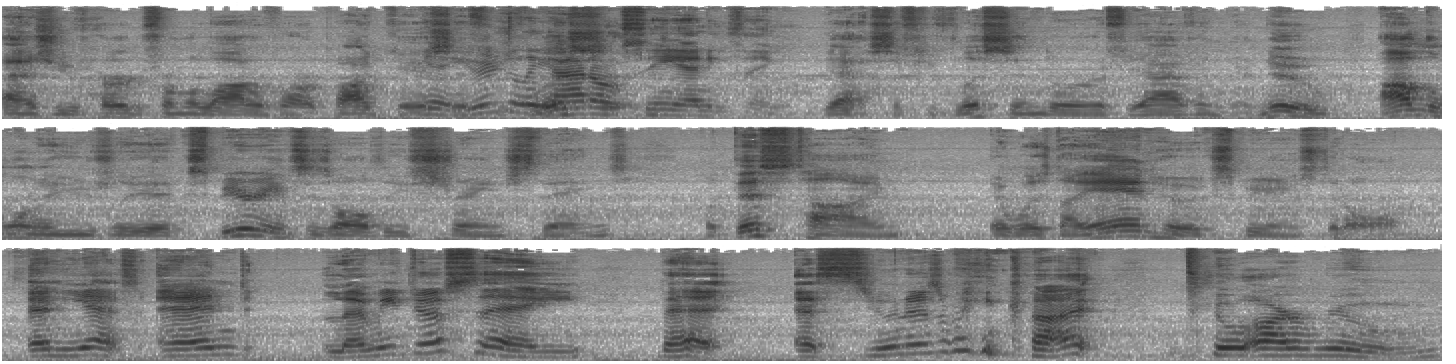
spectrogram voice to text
as you've heard from a lot of our podcasts, Yeah, usually I don't see anything. Yes, if you've listened or if you haven't, you're new. I'm the one who usually experiences all these strange things, but this time it was Diane who experienced it all. And yes, and let me just say that as soon as we got to our room,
